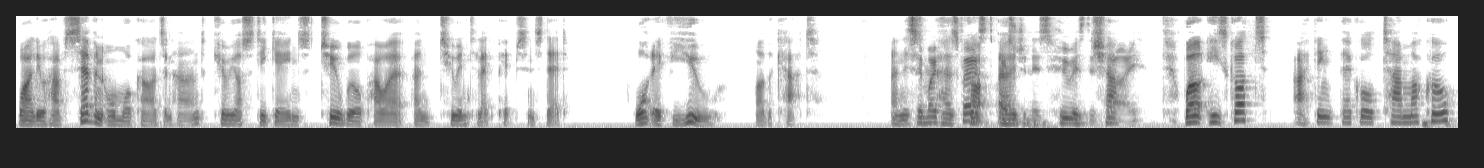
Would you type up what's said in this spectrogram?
While you have seven or more cards in hand, Curiosity gains two willpower and two intellect pips instead. What if you are the cat? And this So my has first got question is, who is this chap- guy? well, he's got, I think they're called tā moko,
